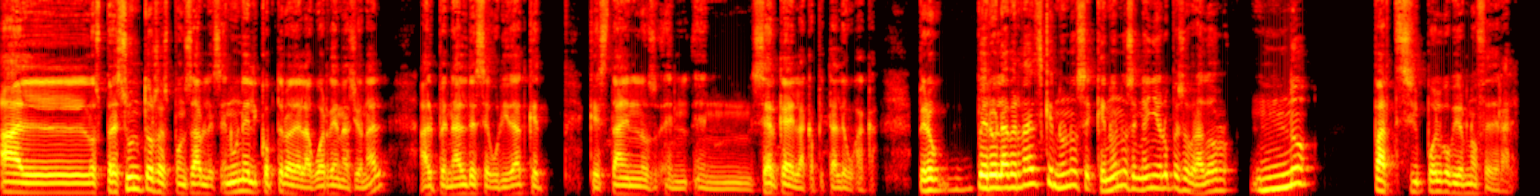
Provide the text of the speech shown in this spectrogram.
a los presuntos responsables en un helicóptero de la Guardia Nacional al penal de seguridad que, que está en los, en, cerca de la capital de Oaxaca. Pero, pero la verdad es que no, nos, que no nos engañe López Obrador, no participó el gobierno federal.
